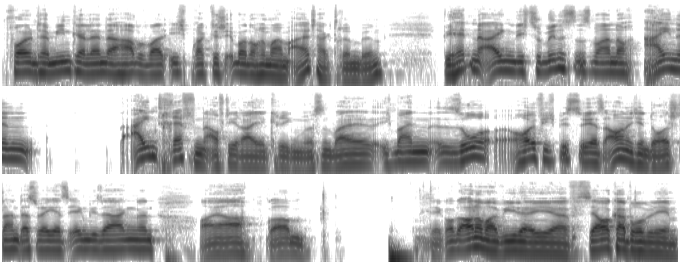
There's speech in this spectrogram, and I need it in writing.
vollen Terminkalender habe, weil ich praktisch immer noch in meinem Alltag drin bin. Wir hätten eigentlich zumindest mal noch einen ein Treffen auf die Reihe kriegen müssen, weil ich meine, so häufig bist du jetzt auch nicht in Deutschland, dass wir jetzt irgendwie sagen können, oh ja, komm, der kommt auch nochmal wieder hier. Ist ja auch kein Problem.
